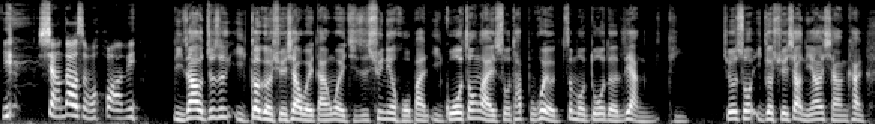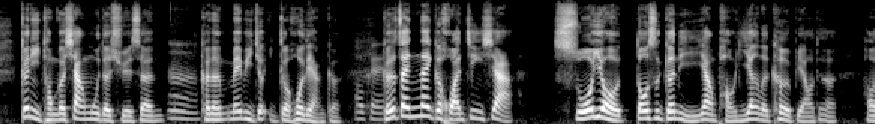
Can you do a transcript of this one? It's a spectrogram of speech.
你想到什么画面？你知道，就是以各个学校为单位，其实训练伙伴以国中来说，它不会有这么多的量体。就是说，一个学校你要想想看，跟你同个项目的学生，嗯，可能 maybe 就一个或两个，OK。可是，在那个环境下，所有都是跟你一样跑一样的课表的，好，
